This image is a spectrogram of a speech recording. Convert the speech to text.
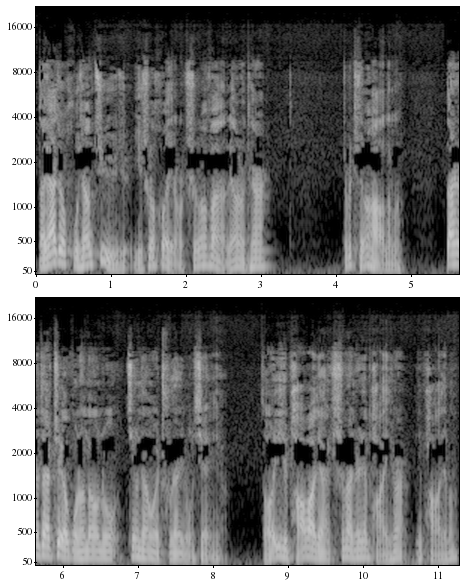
大家就互相聚一聚，以车会友，吃个饭，聊聊天这不挺好的吗？但是在这个过程当中，经常会出现一种现象，走，一起跑跑去，吃饭之前跑一圈，你跑去吧。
